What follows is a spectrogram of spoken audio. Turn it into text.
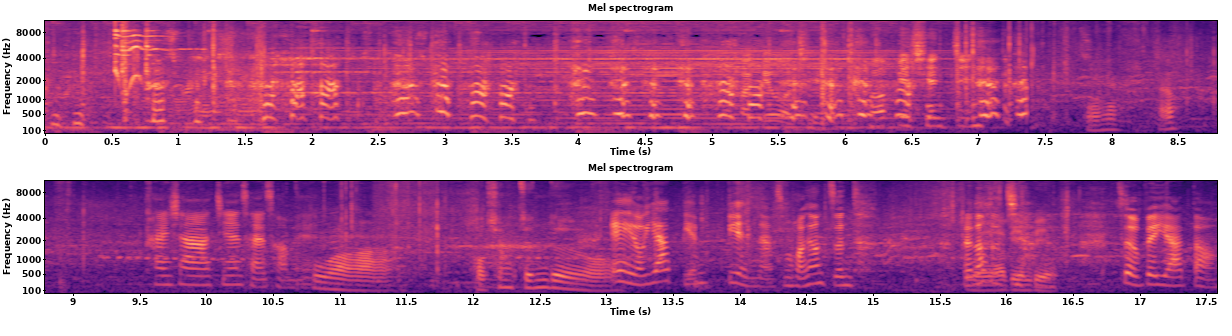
哈哈哈哈哈！哈哈哈哈哈！哈！给我钱，我要变现金。怎么样？好。看一下今天采草莓。哇，好像真的哦。哎，有压扁变哪？怎么好像真的？难道是便便？这有被压到？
